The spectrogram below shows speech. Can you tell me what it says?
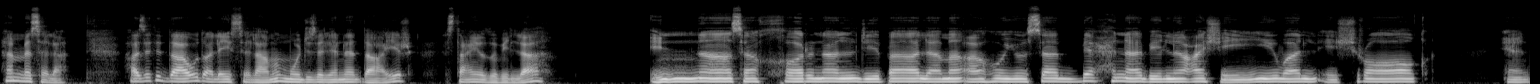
Hem mesela. Hz. Davud Aleyhisselam'ın mucizelerine dair استعيذ بالله. إنا سخرنا الجبال معه يسبحن بالعشي والإشراق. And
